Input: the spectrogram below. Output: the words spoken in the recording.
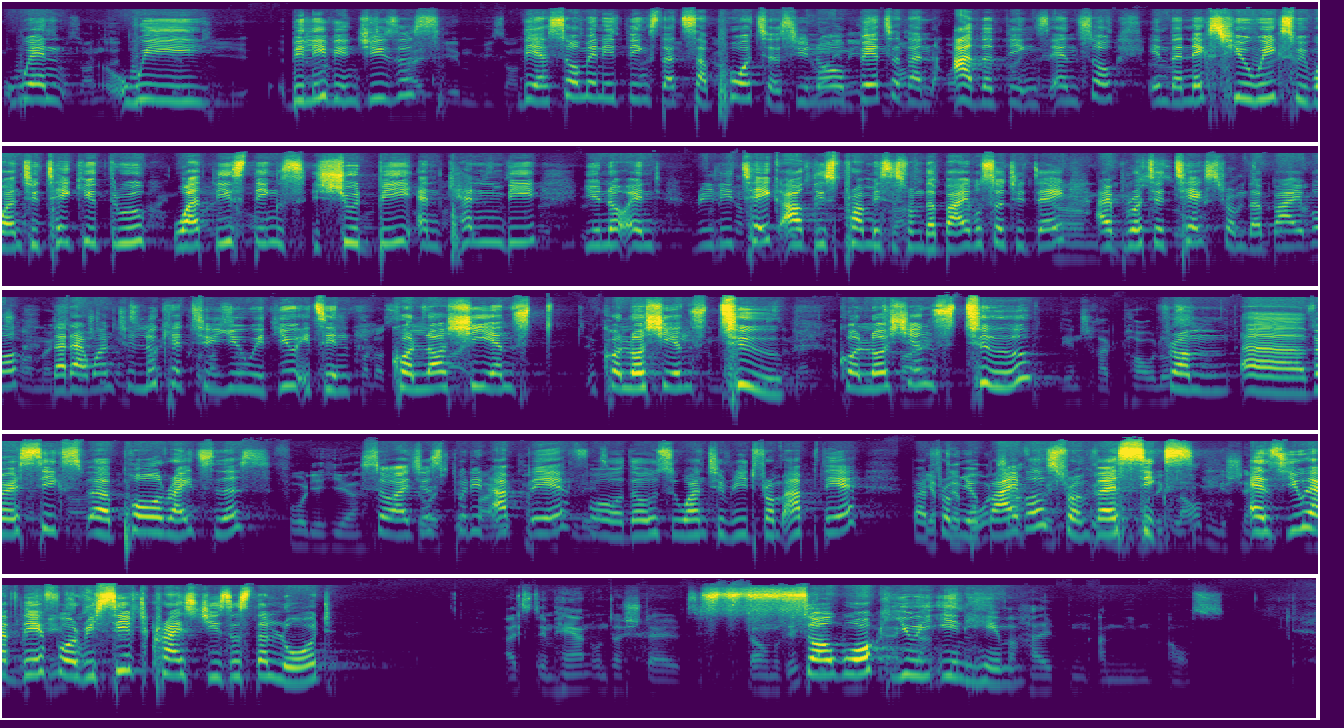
when we believe in Jesus, Halt geben wie sonst there are so many things that support us, you know, better than other things. And so, in the next few weeks, we want to take you through what these things should be and can be, you know, and really take out these promises from the Bible. So today, I brought a text from the Bible that I want to look at to you with you. It's in Colossians, Colossians 2. Colossians 2, Den schreibt Paulus. from uh, verse 6, uh, Paul writes this. So I just put it up there for those who want to read from up there, but from your Bibles, from verse 6. wurde Glauben geschenkt, As you have therefore received Christ Jesus the Lord, als dem Herrn unterstellt. So walk you in him, Verhalten an ihm aus.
